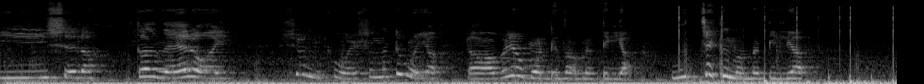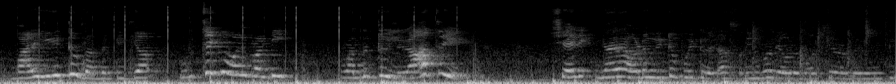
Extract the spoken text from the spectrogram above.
ഈശ്വര ഇത്ര നേരമായി. ശോ, എനിക്ക് വിശന്നിട്ട് വയ്യ. രാവിലെ വണ്ടി തന്നിട്ടില്ല. ഉച്ചയ്ക്ക് തന്നിട്ടില്ല. വൈകിട്ടും തന്നിട്ടില്ല. ഉച്ചയ്ക്ക് പോയി വണ്ടി വന്നിട്ടില്ല രാത്രി ശരി ഞാൻ അവിടെ വീട്ടിൽ പോയിട്ട് വരാം ശ്രീമതി അവിടെ നോക്കിയാണ് വീട്ടിൽ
